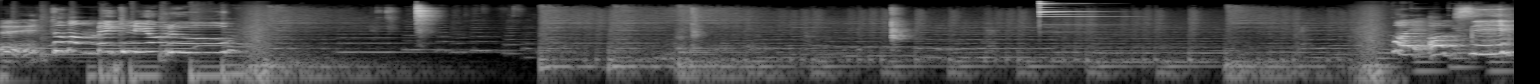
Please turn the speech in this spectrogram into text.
Ee, tamam bekliyorum. Aksi.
